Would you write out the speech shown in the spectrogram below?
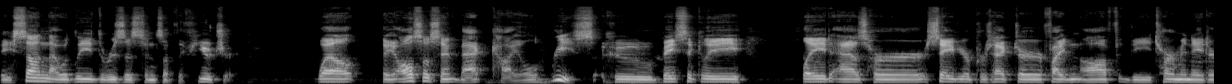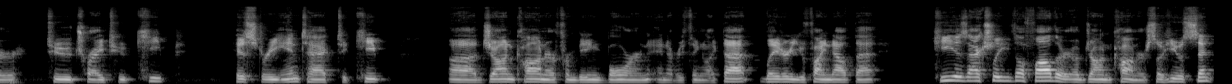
a son that would lead the resistance of the future. Well, they also sent back Kyle Reese, who basically played as her savior protector, fighting off the Terminator to try to keep history intact, to keep uh, John Connor from being born and everything like that. Later, you find out that he is actually the father of John Connor. So he was sent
